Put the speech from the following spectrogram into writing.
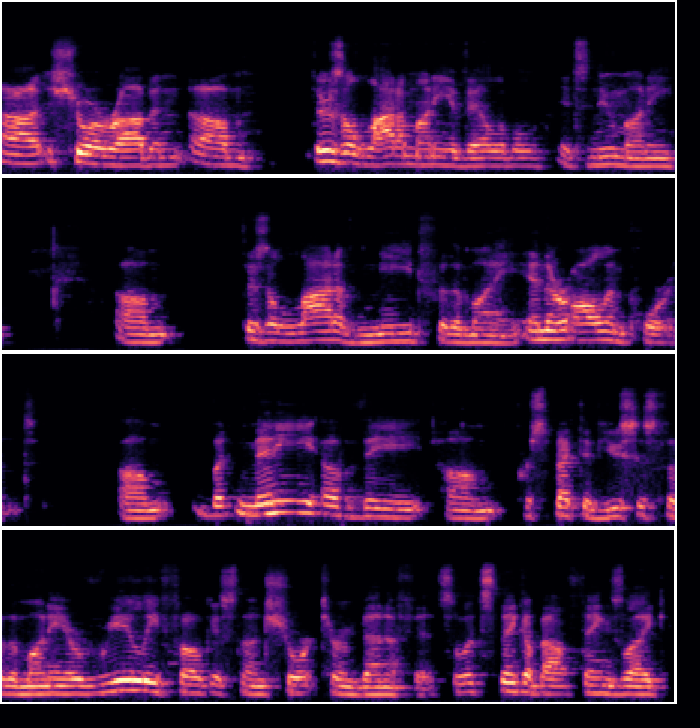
Uh, sure, Robin. Um, there's a lot of money available. It's new money. Um, there's a lot of need for the money, and they're all important. Um, but many of the um, prospective uses for the money are really focused on short term benefits. So let's think about things like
